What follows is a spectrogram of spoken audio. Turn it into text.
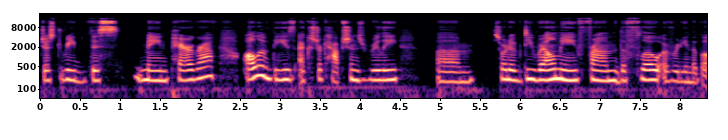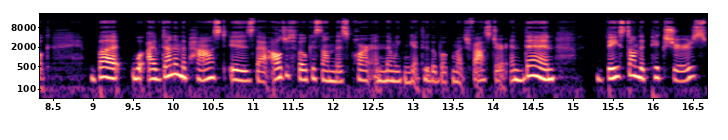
just read this main paragraph. All of these extra captions really, um, sort of derail me from the flow of reading the book. But what I've done in the past is that I'll just focus on this part and then we can get through the book much faster. And then based on the pictures,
